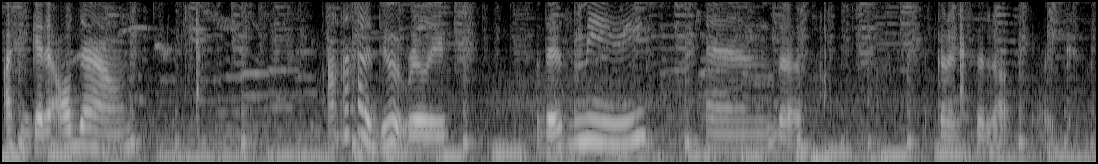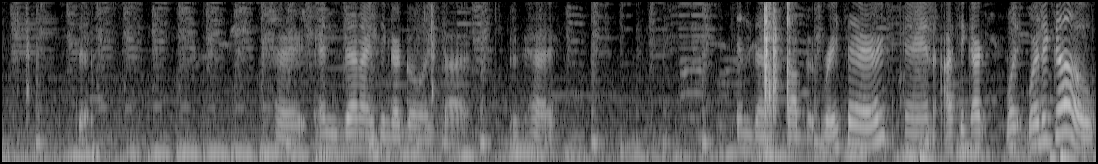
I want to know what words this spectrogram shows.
I can get it all down. I don't know how to do it really. But there's me. And uh, I'm gonna set it up like this. Okay, and then I think I go like that. Okay. And then stop it right there. And I think I, wait, where'd it go?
